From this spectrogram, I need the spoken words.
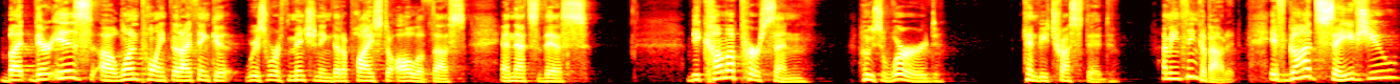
But there is uh, one point that I think is worth mentioning that applies to all of us, and that's this become a person whose word can be trusted. I mean, think about it. If God saves you,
